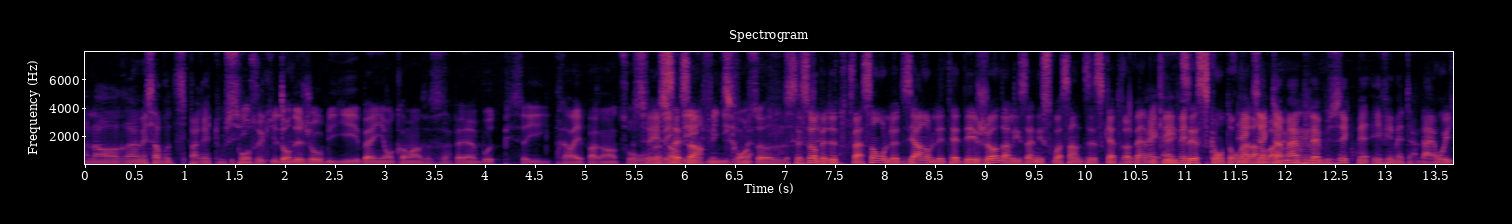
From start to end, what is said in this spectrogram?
Alors, euh, mais ça va disparaître aussi. Pour ceux qui l'ont déjà oublié, ben ils ont commencé ça, ça fait un bout, puis ça, ils travaillent par en dessous avec ça, des ça, mini-consoles. C'est ça, mais de toute façon, le diable était déjà dans les années 70-80 avec les Avec- disques qu'on tournait à l'envers. Exactement, puis la musique mais heavy metal. Ben oui.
